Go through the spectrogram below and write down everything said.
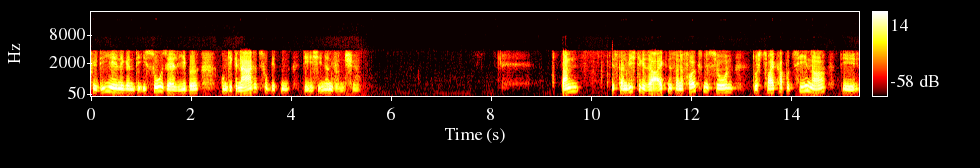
für diejenigen, die ich so sehr liebe, um die Gnade zu bitten, die ich ihnen wünsche. Dann ist ein wichtiges Ereignis eine Volksmission durch zwei Kapuziner, die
